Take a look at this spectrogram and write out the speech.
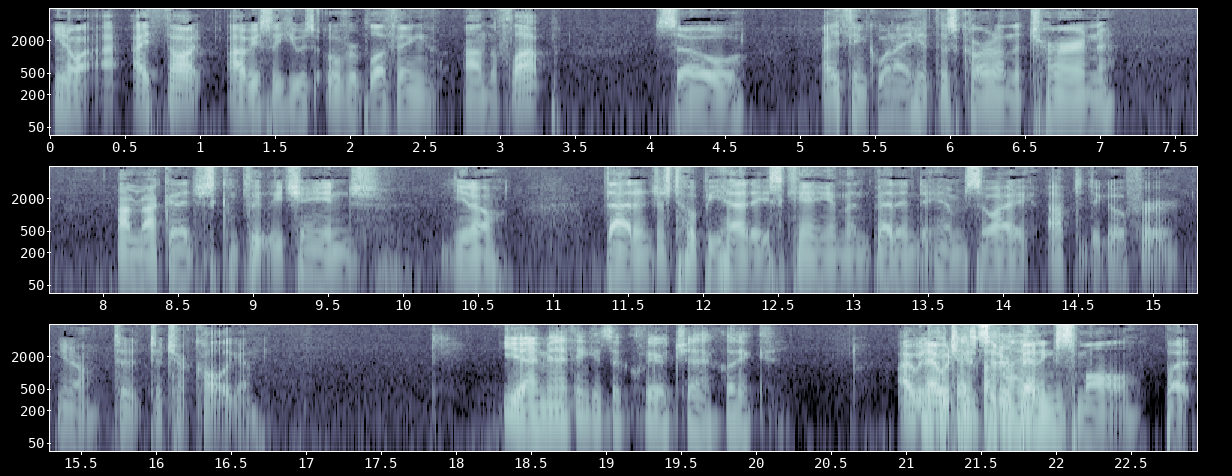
you know, I, I thought obviously he was over bluffing on the flop. So I think when I hit this card on the turn, I'm not going to just completely change, you know, that and just hope he had ace king and then bet into him. So I opted to go for, you know, to, to check call again. Yeah, I mean, I think it's a clear check. Like, I mean, I would consider behind- betting small, but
